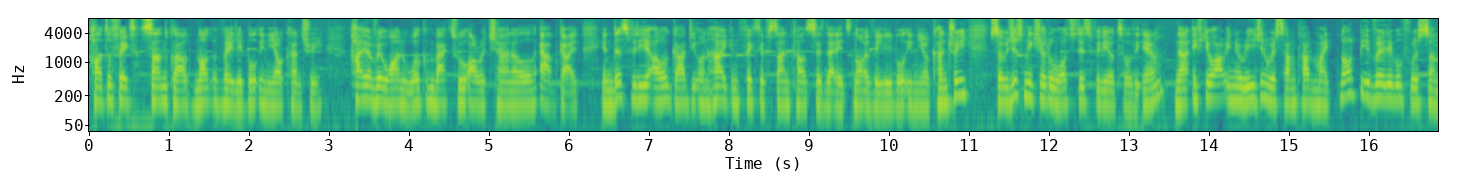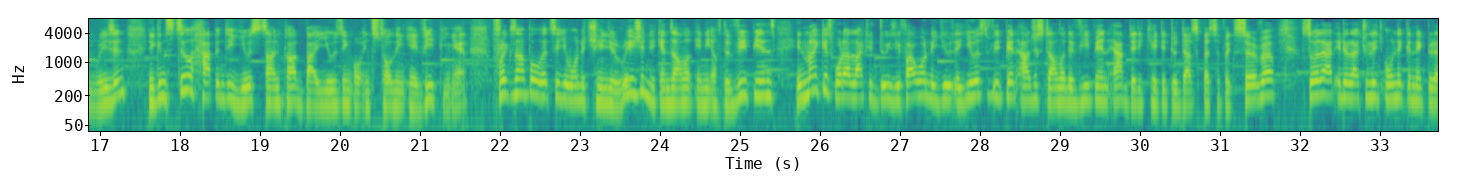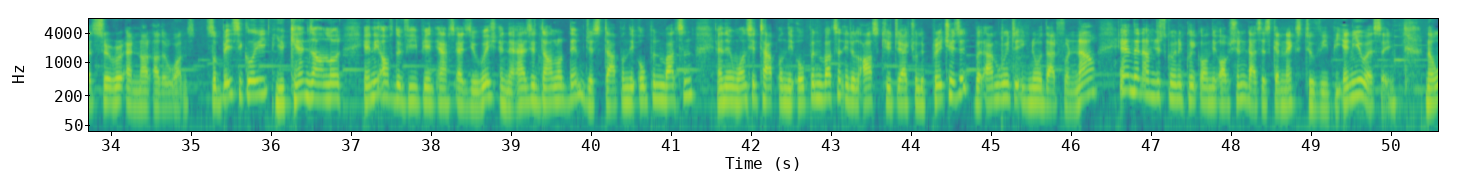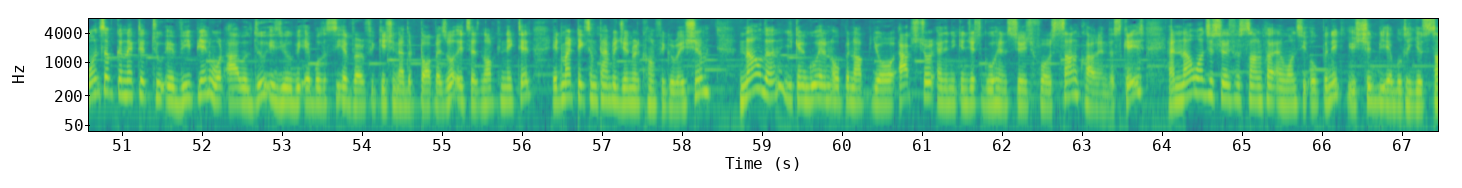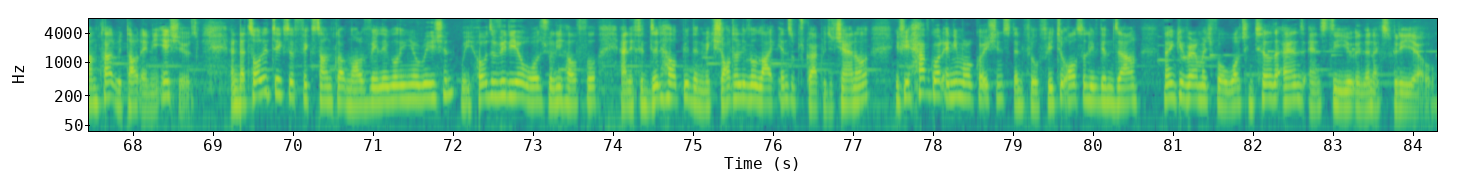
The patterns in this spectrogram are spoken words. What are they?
how to fix SoundCloud not available in your country. Hi everyone, welcome back to our channel App Guide. In this video, I will guide you on how you can fix if SoundCloud says that it's not available in your country. So just make sure to watch this video till the end. Now, if you are in a region where SoundCloud might not be available for some reason, you can still happen to use SoundCloud by using or installing a VPN. For example, let's say you want to change your region, you can download any of the VPNs. In my case, what I like to do is if I want to use a US VPN, I'll just download a VPN app dedicated to that specific server so that it will actually only connect to that server and not other ones. So basically you can download any of the VPN apps as you wish and as you download them just tap on the open button and then once you tap on the open button it will ask you to actually purchase it but I'm going to ignore that for now and then I'm just going to click on the option that says connect to VPN USA now once I've connected to a VPN what I will do is you'll be able to see a verification at the top as well. It says not connected. It might take some time to generate configuration. Now then you can go ahead and open up your app store and then you can just go ahead and search for SoundCloud in this case. And now once you search for SoundCloud and once you open it you should be able to use SoundCloud without any issues. And that's all it takes to fix SoundCloud not available in your region. We hope the video was really helpful. And if it did help you then make sure to leave a like and subscribe to the channel. If you have got any more questions then feel free to also leave them down. Thank you very much for watching till the end and see you in the next video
